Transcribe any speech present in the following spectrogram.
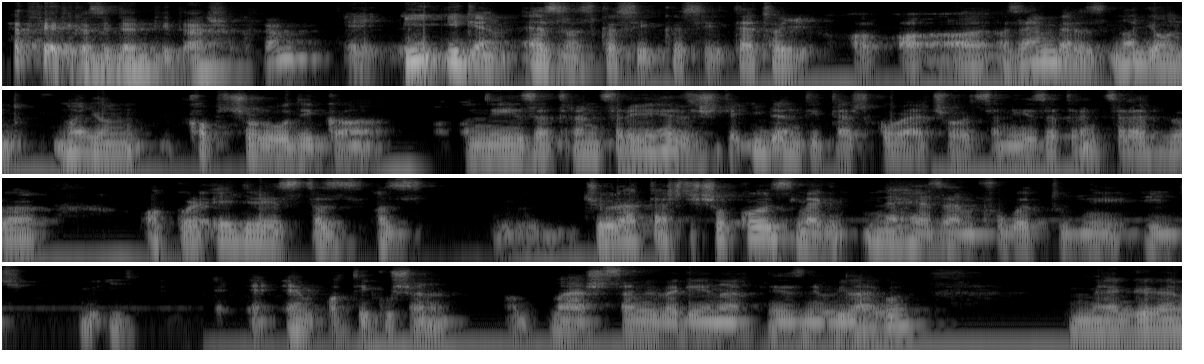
Hát féltik az identitások, nem? I- igen, ez az, köszi, köszi. Tehát, hogy a, a, az ember nagyon, nagyon kapcsolódik a, a nézetrendszeréhez, és ha identitást kovácsolsz a nézetrendszeredből, akkor egyrészt az, az csőlátást is okoz, meg nehezen fogod tudni így, így empatikusan a más szemüvegén átnézni a világot meg,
